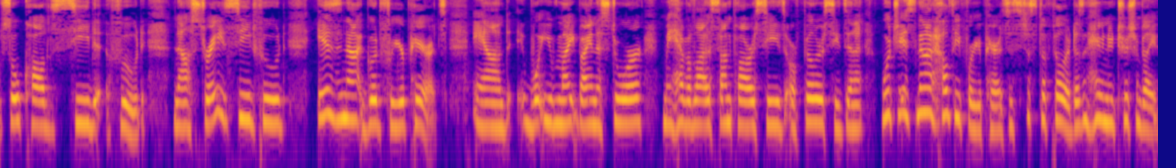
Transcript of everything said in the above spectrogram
so-called seed food. Now, straight seed food is not good for your parrots, and what you might buy in a store may have a lot of sunflower seeds or filler seeds in it, which is not healthy for your parrots. It's just a filler; it doesn't have nutrition value.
